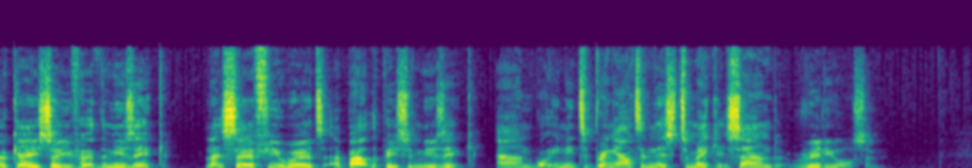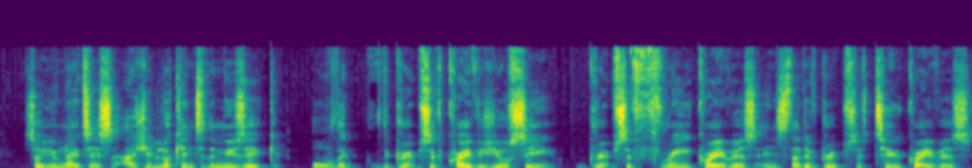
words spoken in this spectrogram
Okay, so you've heard the music. Let's say a few words about the piece of music and what you need to bring out in this to make it sound really awesome. So you'll notice as you look into the music, all the, the groups of quavers you'll see groups of three quavers instead of groups of two quavers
